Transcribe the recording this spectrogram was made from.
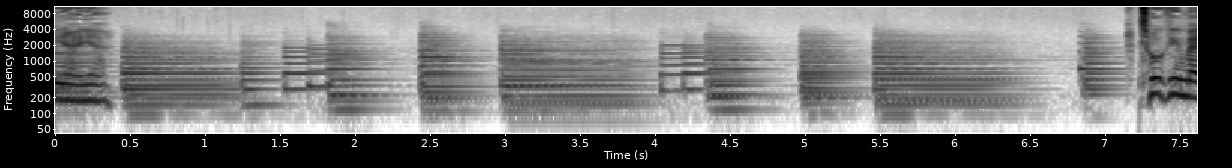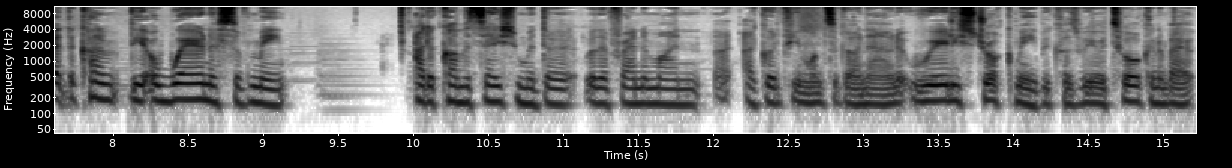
Yeah, yeah. Talking about the kind of the awareness of meat, I had a conversation with a with a friend of mine a, good few months ago now, and it really struck me because we were talking about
